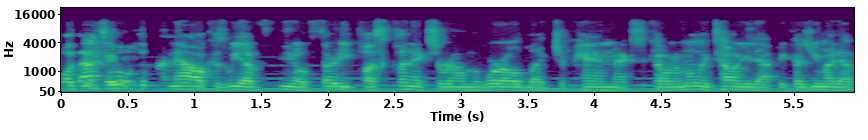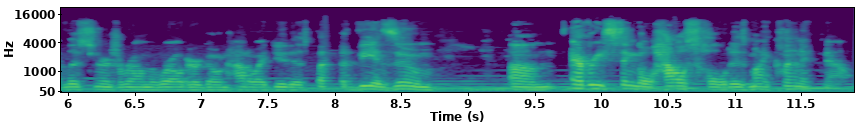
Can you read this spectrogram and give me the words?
well, that's a little different now because we have you know 30 plus clinics around the world, like Japan, Mexico, and I'm only telling you that because you might have listeners around the world who are going, "How do I do this?" But, but via Zoom, um, every single household is my clinic now.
